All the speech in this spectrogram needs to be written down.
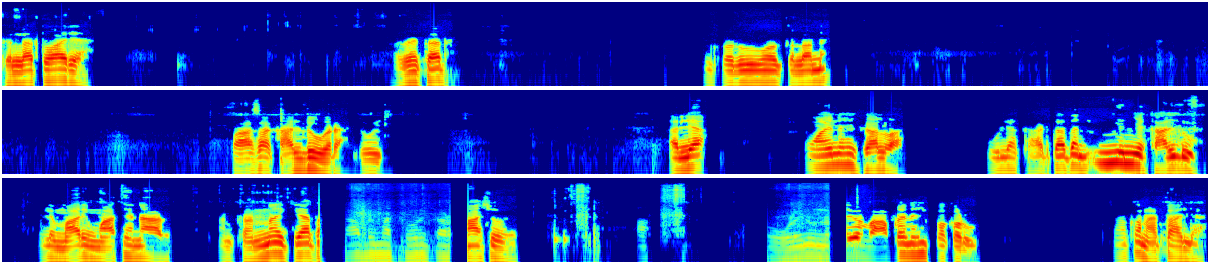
ગલા તો હાર્યા. હવે તાર? શું કરું ગલાને પાછા ખાલતું કરા જોઈ. અલ્યા કોઈ નહીં ઘાલવા ઓલા કાઢતા હતા ને ઈ અહીંયા કાઢું એટલે મારી માથે ના આવે. અને ઘરના ક્યાં આપણીમાં કરવા નાશો આપણે નહીં પકડવું. કોણ હતા અલ્યા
